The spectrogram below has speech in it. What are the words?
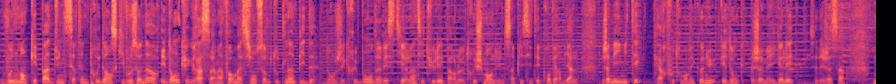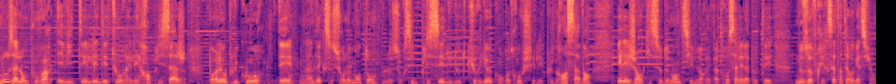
vous ne manquez pas d'une certaine prudence qui vous honore. Et donc, grâce à l'information somme toute limpide, dont j'ai cru bon d'investir l'intitulé par le truchement d'une simplicité proverbiale, jamais imitée, car foutrement méconnue, et donc jamais égalée, c'est déjà ça, nous allons pouvoir éviter les détours et les remplissages pour aller au plus court et l'index sur le menton, le sourcil plissé du doute curieux qu'on retrouve chez les plus grands savants et les gens qui se demandent s'ils n'auraient pas trop salé la potée, nous offrir cette interrogation.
